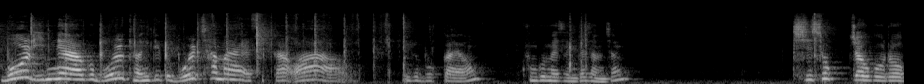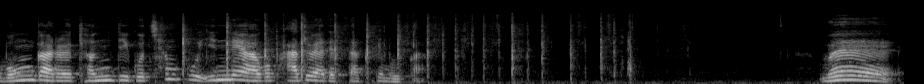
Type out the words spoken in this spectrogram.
뭘 인내하고 뭘 견디고 뭘 참아야 했을까? Wow. 이게 뭘까요? 궁금해지는데 점점. 지속적으로 뭔가를 견디고 참고 인내하고 봐줘야 됐다. 그게 뭘까? 왜,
